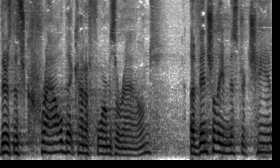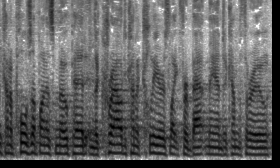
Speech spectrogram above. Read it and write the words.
There's this crowd that kind of forms around. Eventually, Mr. Chan kind of pulls up on his moped, and the crowd kind of clears like for Batman to come through.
